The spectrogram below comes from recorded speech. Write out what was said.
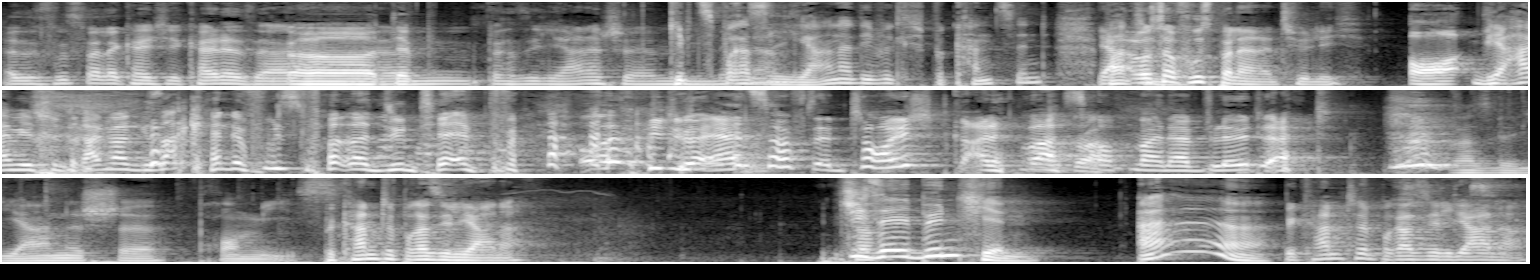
Also Fußballer kann ich hier keiner sagen. Äh, der- ähm, brasilianische. Gibt's Männer. Brasilianer, die wirklich bekannt sind? Ja, Warte außer mal. Fußballer natürlich. Oh, wir haben jetzt schon dreimal gesagt, keine Fußballer, du Depp. Wie du ernsthaft enttäuscht gerade warst auf meiner Blödheit. Brasilianische Promis. Bekannte Brasilianer. Giselle Bündchen. Ah. Bekannte Brasilianer.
